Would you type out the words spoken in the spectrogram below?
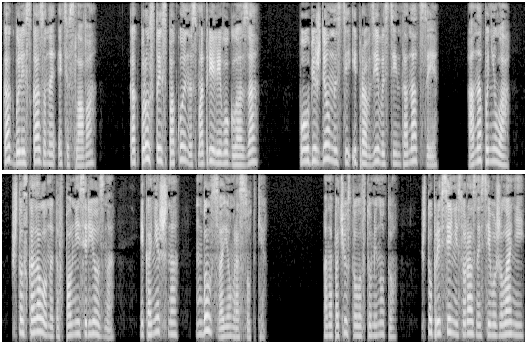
как были сказаны эти слова, как просто и спокойно смотрели его глаза, по убежденности и правдивости интонации, она поняла, что сказал он это вполне серьезно и, конечно, был в своем рассудке. Она почувствовала в ту минуту, что при всей несуразности его желаний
